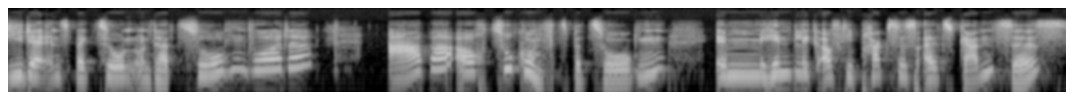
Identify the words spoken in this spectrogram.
die der Inspektion unterzogen wurde, aber auch zukunftsbezogen im Hinblick auf die Praxis als Ganzes,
